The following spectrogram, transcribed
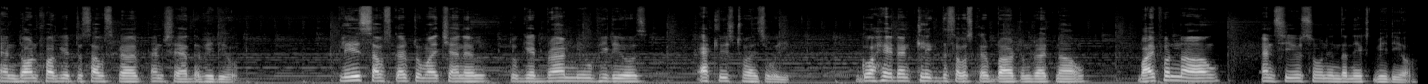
And don't forget to subscribe and share the video. Please subscribe to my channel to get brand new videos at least twice a week. Go ahead and click the subscribe button right now. Bye for now and see you soon in the next video.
